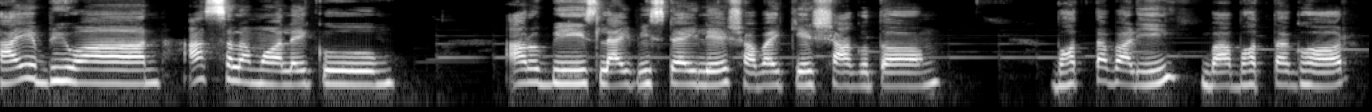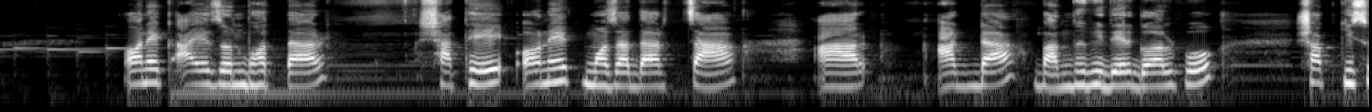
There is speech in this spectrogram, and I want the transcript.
হাই এভরিওয়ান আসসালামু আলাইকুম আরও বিশ লাইফ স্টাইলে সবাইকে স্বাগতম। ভত্তা বাড়ি বা ভত্তা ঘর, অনেক আয়োজন ভত্তার, সাথে অনেক মজাদার চা আর আড্ডা, বান্ধবীদের গল্প সব কিছু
